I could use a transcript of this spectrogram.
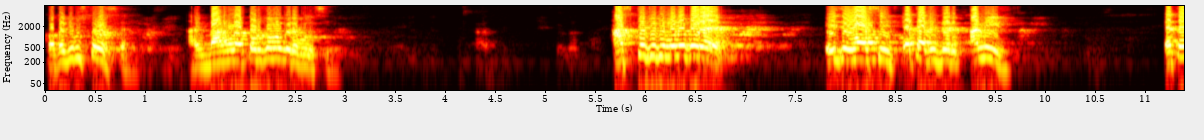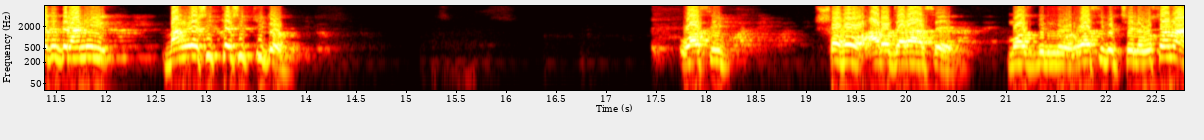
কথা কি বুঝতে পারছেন? আমি বাংলা তর্জমা করে বলছি। আজকে যদি মনে করে, এই যে ওয়াসিফ, এতাদিদের আমির এতাদিদের আমির, বাংলা শিক্ষা শিক্ষিত ওয়াসিফ সহ আরও যারা আছে মজবিন নূর। ওয়াসিফের ছেলে ওসামা।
